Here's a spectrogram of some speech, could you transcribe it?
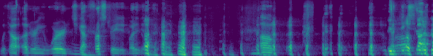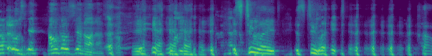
without uttering a word. And she got frustrated by the um, awesome. don't go zen, don't go zen on us. it's too late. It's too late. Um,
